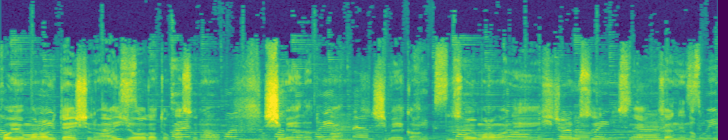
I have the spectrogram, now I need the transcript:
こういうものに対しての愛情だとかその使命だとか、使命感、そういうものがね非常に薄いんですね、残念なことに。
